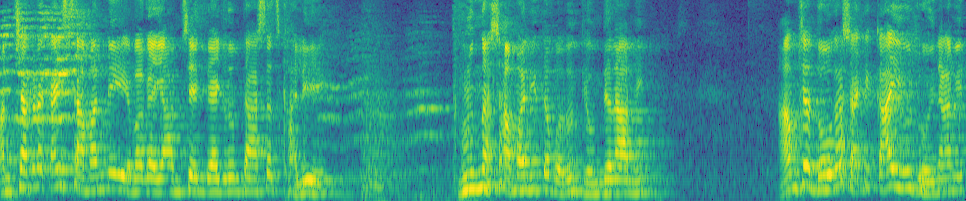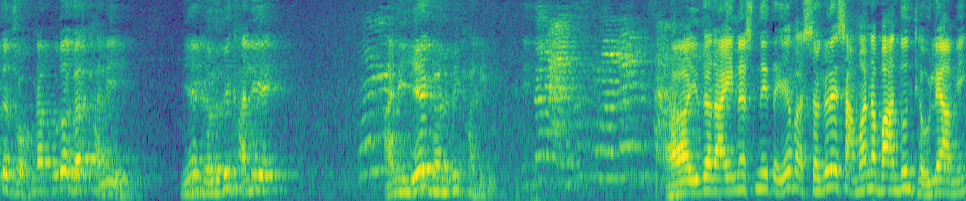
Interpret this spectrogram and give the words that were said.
आमच्याकडे काहीच सामान नाही आहे बघा आमचं एक बेडरूम तर असंच खाली आहे. पूर्ण सामान इथं भरून ठेवून दिला आम्ही. आमच्या दोघांसाठी काय यूज होईना. आम्ही इथं झोपणार पुरं घर खाली आहे. हे घर बी खाली आहे. आणि हे घर बी खाली आहे. हा इथं राहीनच नाही तर हे बा सगळे सामान बांधून ठेवले आम्ही.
